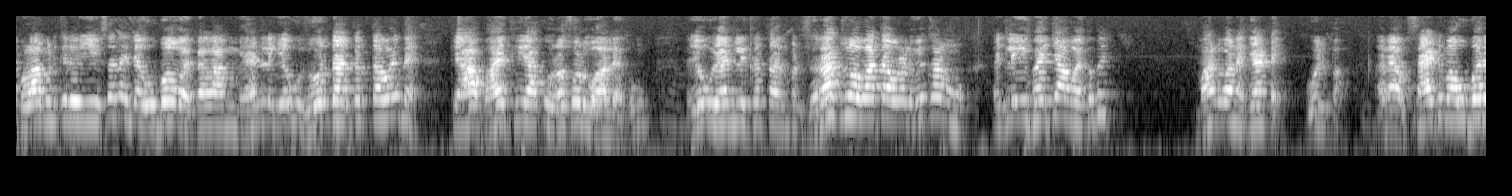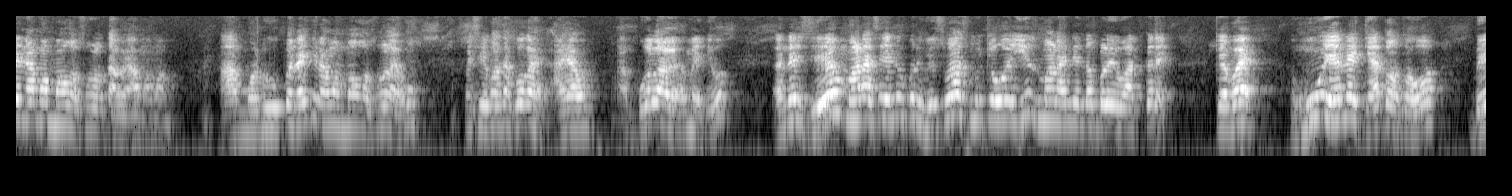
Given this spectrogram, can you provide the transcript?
ભલામણ કર્યો એ છે ને ત્યાં ઊભા હોય. પેલા આમ હેન્ડલિંગ એવું જોરદાર કરતા હોય ને કે આ ભાઈથી આખું રસોડું હાલે શું એવું હેન્ડલિંગ કરતા હોય પણ જરાક જો વાતાવરણ વિખાણું એટલે એ ભાઈ ક્યાં હોય ખબર? માંડવાના ગેટે ઓલપા અને સાઈડમાં ઊભા રહીને આમાં માવો સોળતા હોય આમાં આમાં. આ મોઢું ઉપર રાખીને આમાં માવો સોળાય. હું પછી પાછા કોકાય આયા આ બોલાવે અમે તેઓ અને જે માણસે એની ઉપર વિશ્વાસ મૂક્યો હોય એ જ માણસની નબળી વાત કરે. કે ભાઈ હું એને કહેતો હતો હો, બે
